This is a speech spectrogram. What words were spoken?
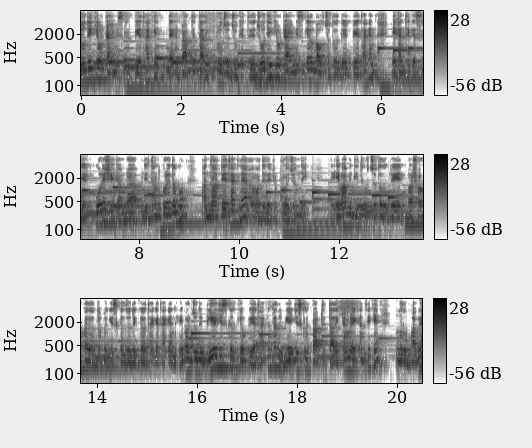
যদি কেউ টাইম স্কেল পেয়ে থাকে, দেখেন প্রাপ্তির তারিখ, প্রযোজ্য ক্ষেত্রে। যদি কেউ টাইম স্কেল বা উচ্চতর গ্রেড পেয়ে থাকেন, এখান থেকে সিলেক্ট করে সেটা আমরা নির্ধারণ করে দেব। আর না পেয়ে থাকলে আমাদের এটা প্রয়োজন নেই। এভাবে দ্বিতীয় উচ্চতর গ্রেড বা সহকারী অধ্যাপক স্কেল যদি কেউ থাকে, থাকেন, এবার যদি বিএড স্কেল কেউ পেয়ে থাকেন, তাহলে বিএড স্কেল প্রাপ্তির তারিখটা আমরা এখান থেকে অনুরূপভাবে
